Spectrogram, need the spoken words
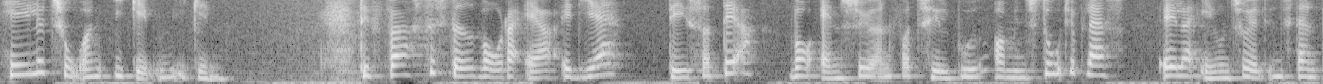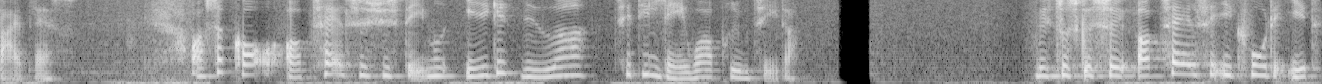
hele turen igennem igen. Det første sted, hvor der er et ja, det er så der, hvor ansøgeren får tilbud om en studieplads eller eventuelt en standbyplads. Og så går optagelsessystemet ikke videre til de lavere prioriteter. Hvis du skal søge optagelse i kvote 1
